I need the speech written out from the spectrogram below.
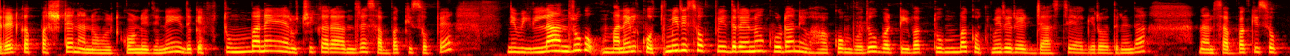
ಎರಡು ಕಪ್ ಅಷ್ಟೇ ನಾನು ಇಟ್ಕೊಂಡಿದ್ದೀನಿ. ಇದಕ್ಕೆ ತುಂಬಾ ರುಚಿಕರ ಅಂದರೆ ಸಬ್ಬಕ್ಕಿ ಸೊಪ್ಪೆ. ನೀವು ಇಲ್ಲ ಅಂದರೂ ಮನೇಲಿ ಕೊತ್ತಂಬರಿ ಸೊಪ್ಪಿದ್ರೇ ಕೂಡ ನೀವು ಹಾಕೊಬೋದು, ಬಟ್ ಇವಾಗ ತುಂಬ ಕೊತ್ತಂಬರಿ ರೇಟ್ ಜಾಸ್ತಿ ಆಗಿರೋದ್ರಿಂದ ನಾನು ಸಬ್ಬಕ್ಕಿ ಸೊಪ್ಪು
